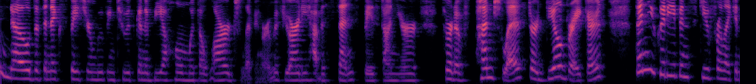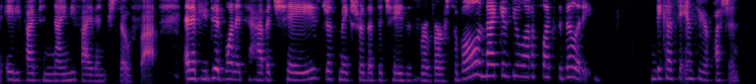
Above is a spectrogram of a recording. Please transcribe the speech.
you know that the next space you're moving to is going to be a home with a large living room, if you already have a sense based on your sort of punch list or deal breakers, then you could even skew for like an 85 to 95 inch sofa. And if you did want it to have a chaise, just make sure that the chaise is reversible and that gives you a lot of flexibility. Because to answer your question,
